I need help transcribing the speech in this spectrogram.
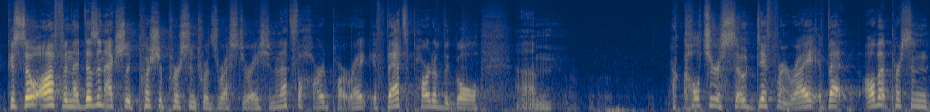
Because so often that doesn't actually push a person towards restoration. And that's the hard part, right? If that's part of the goal, um, our culture is so different, right? If that all that person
